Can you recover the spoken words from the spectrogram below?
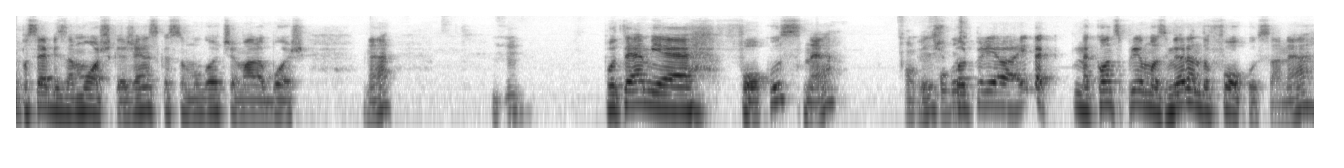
posebej za moške, ženske so mogoče malo boljše. ne. Mhm. Potem je fokus, ne? Okay, Veš, fokus. prijeva, itak, na koncu prijemo zmerno do fokusa. ne.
